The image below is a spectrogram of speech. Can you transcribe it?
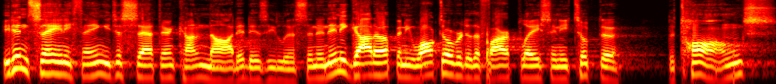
he didn't say anything. He just sat there and kind of nodded as he listened. And then he got up and he walked over to the fireplace and he took the, the tongs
